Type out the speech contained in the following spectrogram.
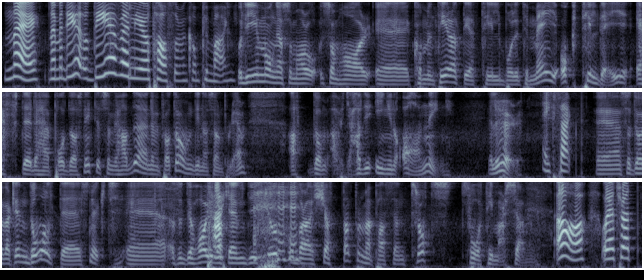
Nej, nej men det, det väljer jag att ta som en komplimang. Och det är ju många som har, som har eh, kommenterat det till både till mig och till dig efter det här poddavsnittet som vi hade när vi pratade om dina sömnproblem. Att de, jag hade ju ingen aning. Eller hur? Exakt. Eh, så du har verkligen dolt det snyggt. Eh, alltså du har ju Tack. verkligen dykt upp och bara köttat på de här passen trots två timmars sömn. Ja, och jag tror att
